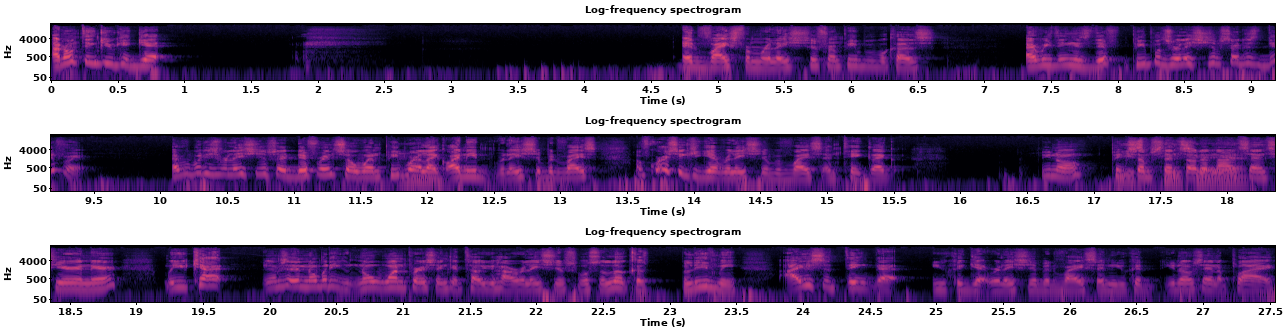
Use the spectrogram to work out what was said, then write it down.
I don't think you could get advice from relationships from people because everything is different. People's relationships are just different. Everybody's relationships are different. So when people are like, oh, "I need relationship advice," of course you could get relationship advice and take like, you know, pick Piece- some sense out of here, yeah. nonsense here and there. But you can't. You know what I'm saying? Nobody, no one person can tell you how a relationship's supposed to look. Because believe me, I used to think that you could get relationship advice and you could, you know what I'm saying, apply.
